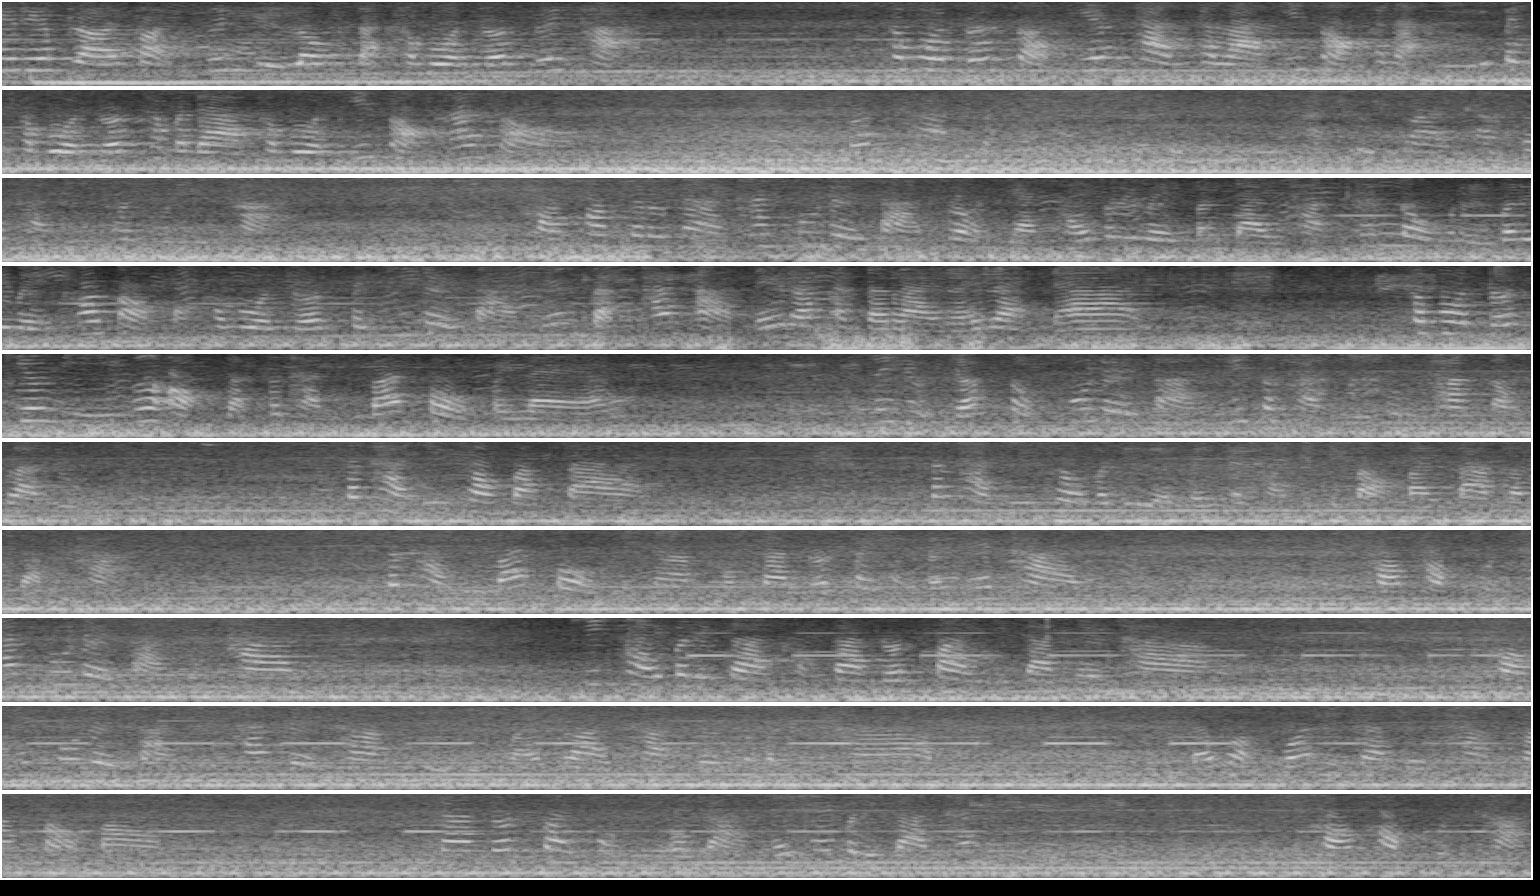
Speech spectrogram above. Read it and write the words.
ให้เรียบร้อยก่อนขึ้นหรือลงจากขบวนรถด้วยค่ะ ขบวนรถจอดเทียบชานชลาที่ 2 ขณะนี้เป็นขบวนรถธรรมดาขบวนที่ 252รถทางจากสถานีสวนลุมพินีผ่านจุดปลายทางสถานีธนบุรีค่ะ ขอความกรุณาท่านผู้โดยสารโปรดอย่าใช้บริเวณบันไดทางขึ้นลง หรือบริเวณข้อต่อของขบวนรถเป็นที่โดยสารเนื่องจากท่านอาจได้รับอันตรายร้ายแรงได้ ขบวนรถเที่ยวนี้เมื่อออกจากสถานีบ้านโป่งไปแล้ว จะหยุดรับส่งผู้โดยสารที่สถานีชุมทางหนองปลาดุกสถานีคลองบางตาสถานีโครงมะเดือเป็นสถานีต่อไปตามลำดับค่ะ สถานีบ้านโป่งในนามของการรถไฟแห่งประเทศไทย ขอขอบคุณท่านผู้โดยสารทุกท่านที่ใช้บริการของการรถไฟในการเดิน ขอให้ผู้โดยสารทุกท่านเดินทางสู่จุดหมายปลายทางโดยสวัสดิภาพ และหวังว่าในการเดินทางครั้งต่อไป การรถไฟคงมีโอกาสได้ให้บริการท่านอีกขอขอบคุณค่ะ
